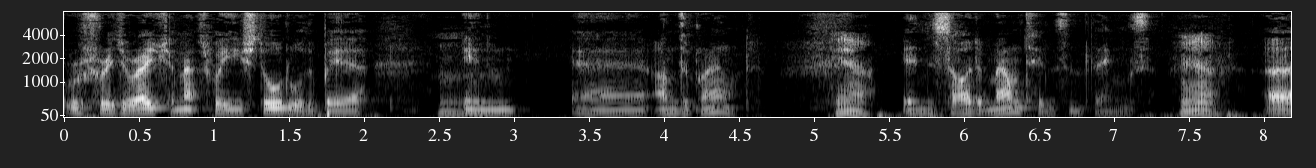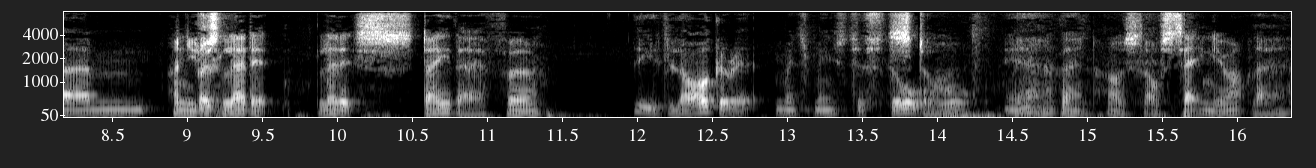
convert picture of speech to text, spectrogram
refrigeration, that's where you stored all the beer Mm. in uh, underground, yeah, inside of mountains and things. yeah, Um, and you just let it let it stay there for you'd lager it, which means to store. store. Yeah. then I was I was setting you up there.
